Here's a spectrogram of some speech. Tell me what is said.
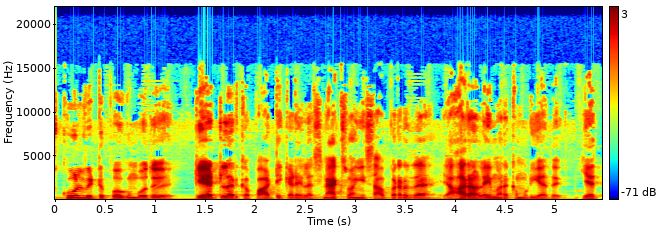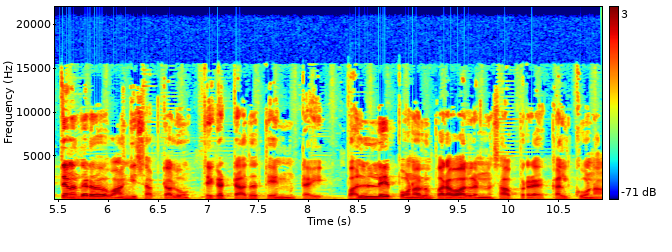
ஸ்கூல் விட்டு போகும்போது கேட்டில் இருக்க பாட்டி கடையில் ஸ்நாக்ஸ் வாங்கி சாப்பிட்றத யாராலையும் மறக்க முடியாது. எத்தனை தடவை வாங்கி சாப்பிட்டாலும் திகட்டாத தேன் மிட்டாய். பல்லே போனாலும் பரவாயில்லன்னு சாப்பிட்ற கல்கோனா.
